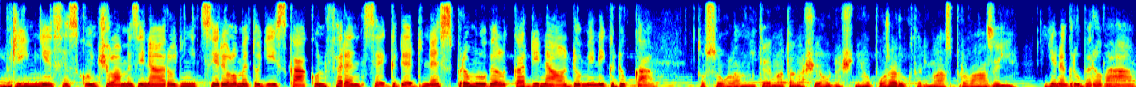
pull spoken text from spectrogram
V Římě se skončila mezinárodní cyrilometodijská konference, kde dnes promluvil kardinál Dominik Duka. To jsou hlavní témata našeho dnešního pořadu, který vás provázejí Jana Gruberová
